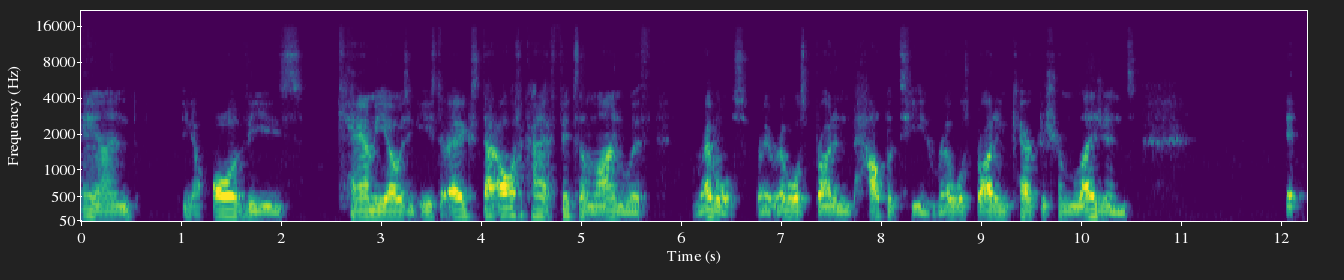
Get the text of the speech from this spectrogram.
And you know, all of these cameos and Easter eggs, that also kind of fits in line with Rebels, right? Rebels brought in Palpatine, Rebels brought in characters from Legends. It,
